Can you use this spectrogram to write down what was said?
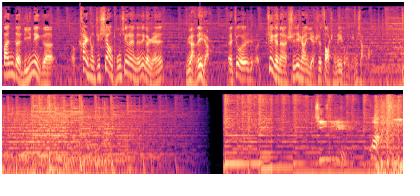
搬的离那个看上去像同性恋的那个人远了一点儿，呃，就这个呢，实际上也是造成了一种影响吧。今日话题，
